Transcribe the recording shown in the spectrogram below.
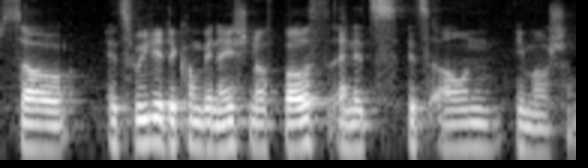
So it's really the combination of both and it's its own emotion.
